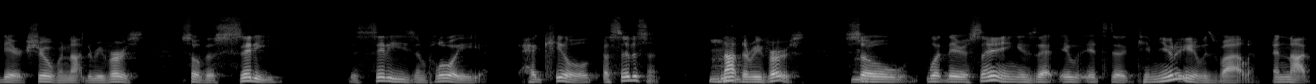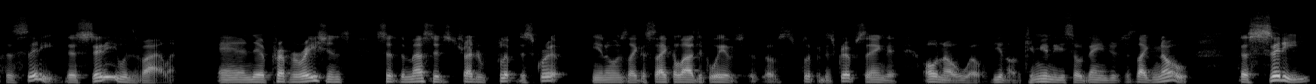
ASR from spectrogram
Derek Chauvin, not the reverse. So the city, the city's employee had killed a citizen, mm-hmm. not the reverse. Mm-hmm. So what they're saying is that it, it's the community that was violent and not the city. The city was violent, and their preparations sent the message, try to flip the script. You know, it's like a psychological way of, of flipping the script, saying that, oh no, well, you know, the community is so dangerous. It's like no, the city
